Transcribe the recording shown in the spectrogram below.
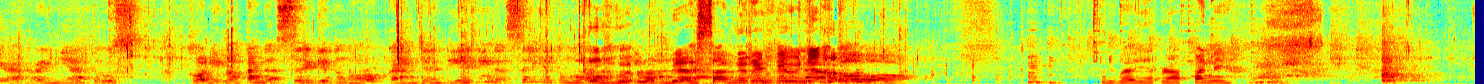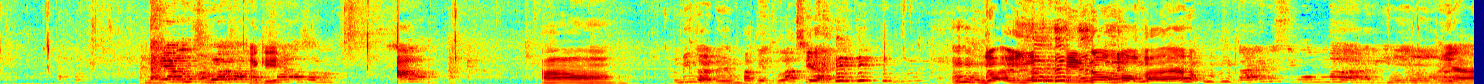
ya renyah terus kalau dimakan nggak sering di tenggorokan dan dia ini nggak sering di tenggorokan. Oh, luar biasa nih reviewnya. Tuh. Dibayar berapa nih? Yang sebelah sana, Lagi? sana, sana. Ah. Ah. ini nggak ada yang pakai gelas ya Enggak inget minum kok kayak. Saya ada si Umar, ini yang Ya.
